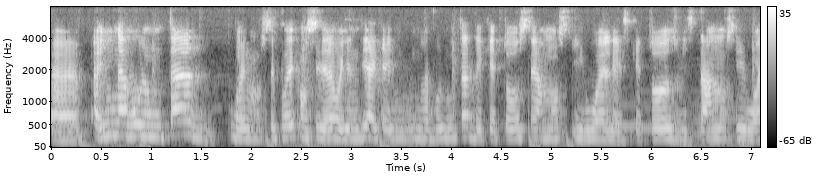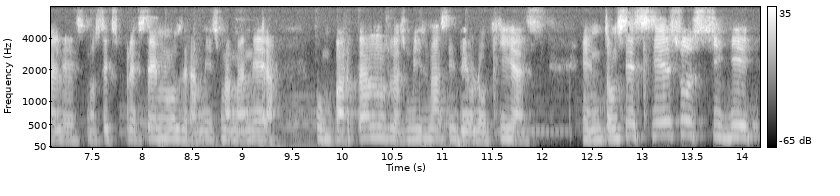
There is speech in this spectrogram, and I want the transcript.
Eh, hay una voluntad, bueno, se puede considerar hoy en día que hay una voluntad de que todos seamos iguales, que todos vistamos iguales, nos expresemos de la misma manera, compartamos las mismas ideologías. Entonces, si eso sigue,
